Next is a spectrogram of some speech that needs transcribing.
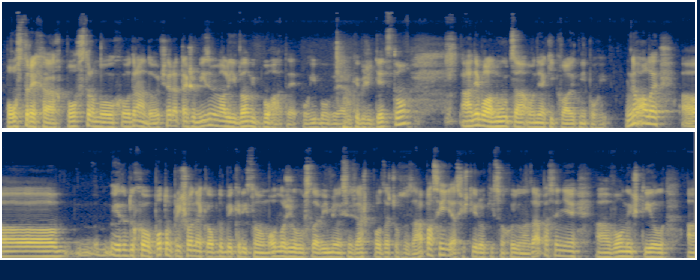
po strechách, po stromoch od rána do večera, takže my sme mali veľmi bohaté pohybové ako kebyže detstvo a nebola núca o nejaký kvalitný pohyb. No ale uh, jednoducho potom prišlo nejaké obdobie, kedy som odložil husle, vymiel som za šport, začal som zápasiť, asi 4 roky som chodil na zápasenie, a voľný štýl a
